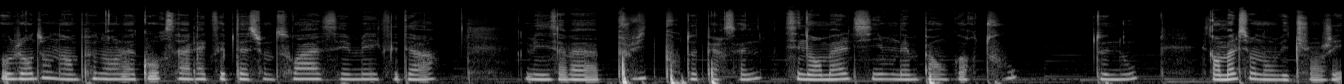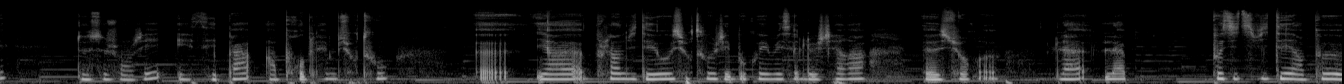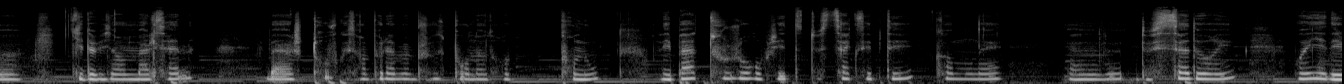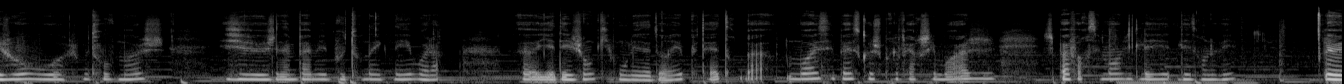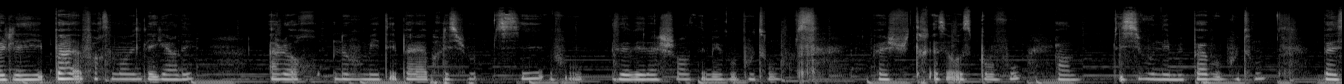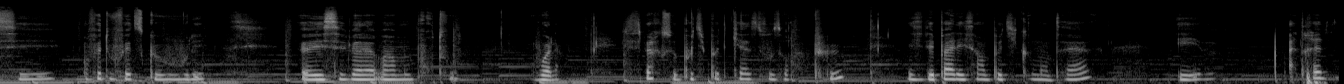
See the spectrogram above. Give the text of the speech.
Aujourd'hui, on est un peu dans la course à l'acceptation de soi, à s'aimer, etc. Mais ça va plus vite pour d'autres personnes. C'est normal si on n'aime pas encore tout de nous. C'est normal si on a envie de changer, de se changer. Et c'est pas un problème, surtout. Euh, il y a plein de vidéos, surtout j'ai beaucoup aimé celle de Shera euh, sur euh, la, la positivité un peu qui devient malsaine bah, je trouve que c'est un peu la même chose pour, notre, pour nous. On n'est pas toujours obligé de, s'accepter comme on est, de s'adorer. Ouais, il y a des jours où euh, je me trouve moche, je, je n'aime pas mes boutons d'acné, voilà. Euh, il y a des gens qui vont les adorer peut-être. Bah, moi, c'est pas ce que je préfère chez moi. J'ai pas forcément envie de les, enlever. Euh, j'ai pas forcément envie de les garder. Alors ne vous mettez pas la pression. Si vous avez la chance d'aimer vos boutons, bah, je suis très heureuse pour vous. et si vous n'aimez pas vos boutons, bah c'est. En fait, vous faites ce que vous voulez. Euh, et c'est vraiment pour tout. Voilà. J'espère que ce petit podcast vous aura plu. N'hésitez pas à laisser un petit commentaire. Et euh, à très vite.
